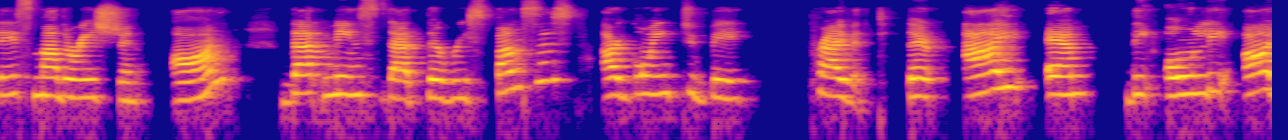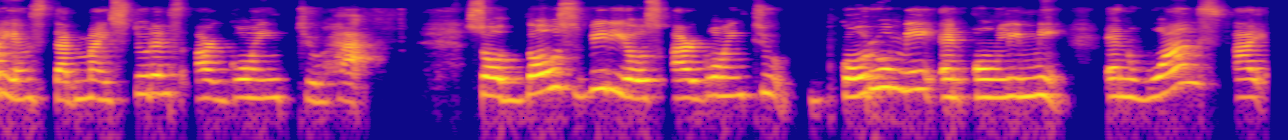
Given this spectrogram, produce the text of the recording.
this moderation on, that means that the responses are going to be private. There, I am the only audience that my students are going to have. So those videos are going to go to me and only me. And once I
